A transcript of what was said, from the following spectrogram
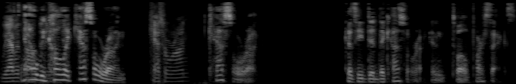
We haven't. No, we call it Kessel Run. Kessel Run. Kessel Run. Because he did the Kessel Run in 12 parsecs.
